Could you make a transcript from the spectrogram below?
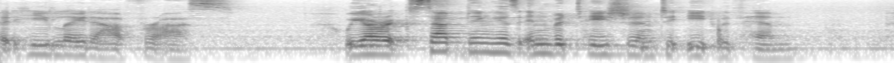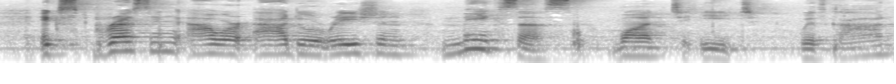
that He laid out for us. We are accepting His invitation to eat with Him. Expressing our adoration makes us want to eat with God.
